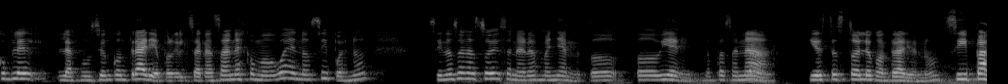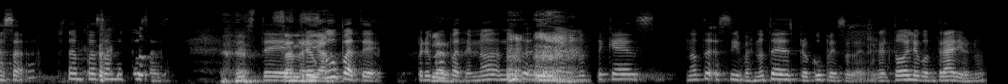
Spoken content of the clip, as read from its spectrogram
Cumple la función contraria, porque el sana sana es como, bueno, sí, pues, ¿no? Si no sanas hoy, sanarás mañana, todo, todo bien, no pasa nada. Y esto es todo lo contrario, ¿no? Sí pasa, están pasando cosas. Este, preocúpate, preocúpate, no, no, te, no, te, quedes, no te, sí, pues no te despreocupes, todo lo contrario, ¿no?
